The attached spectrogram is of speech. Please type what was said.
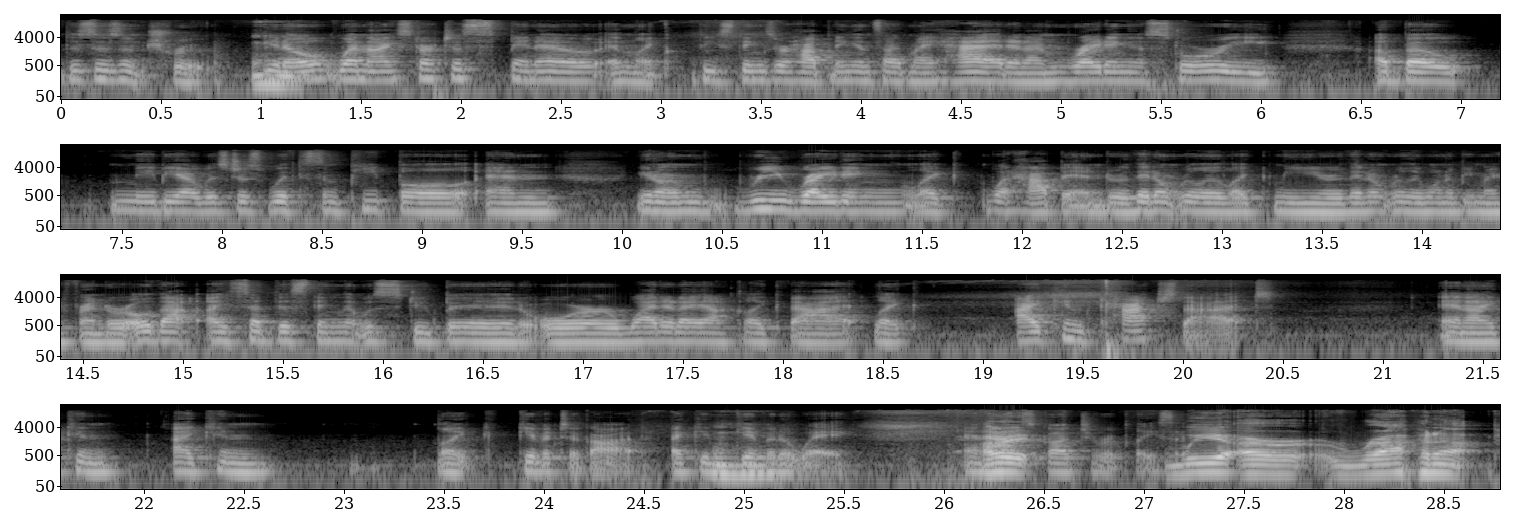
this isn't true. Mm-hmm. You know, when I start to spin out and like these things are happening inside my head and I'm writing a story about maybe I was just with some people and you know, I'm rewriting like what happened or they don't really like me or they don't really want to be my friend or oh that I said this thing that was stupid or why did I act like that? Like I can catch that and I can I can like give it to God. I can give it away and Mm-hmm. All ask right. God to replace it. We are wrapping up.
